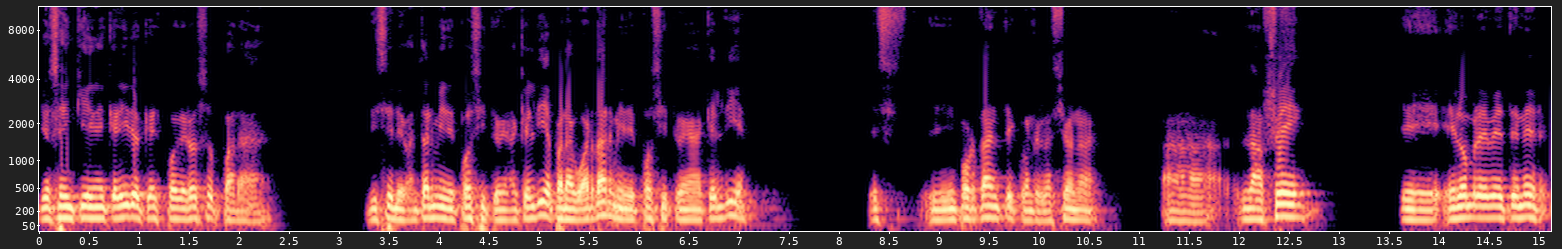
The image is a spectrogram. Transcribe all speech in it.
yo sé en quién he querido que es poderoso para, dice, levantar mi depósito en aquel día, para guardar mi depósito en aquel día. Es importante con relación a, a la fe que el hombre debe tener.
